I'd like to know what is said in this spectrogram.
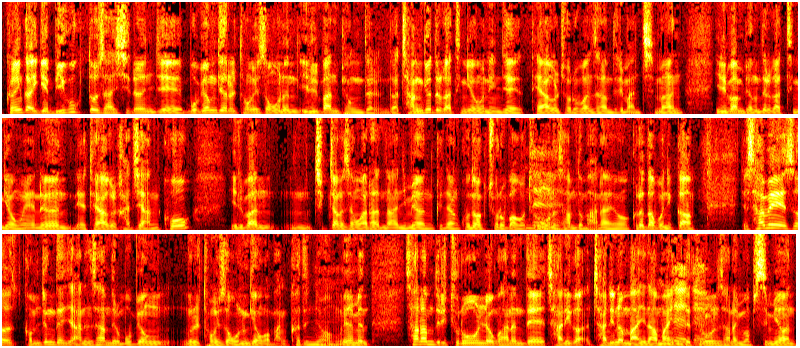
그러니까 이게 미국도 사실은 이제 모병제를 통해서 오는 일반 병들 그러니까 장교들 같은 경우는 이제 대학을 졸업한 사람들이 많지만 일반 병들 같은 경우에는 네, 대학을 가지 않고 일반 음, 직장 생활하든 아니면 그냥 고등학교 졸업하고 네. 들어오는 사람도 많아요. 그러다 보니까 사회에서 검증되지 않은 사람들이 모병을 통해서 오는 경우가 많거든요. 음. 왜냐하면 사람들이 들어오려고 하는데 자리가 자리는 많이 남아 있는데 네네. 들어오는 사람이 없으면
